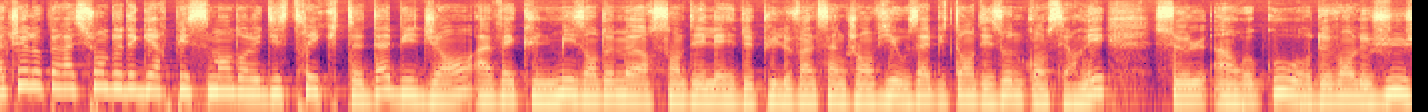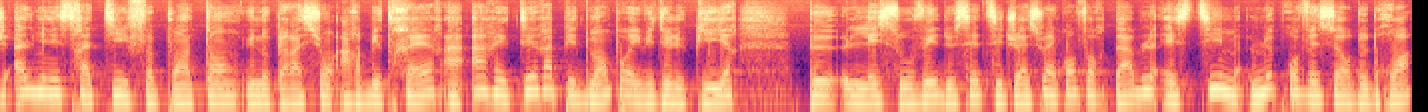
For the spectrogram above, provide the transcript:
Actuelle opération de déguerpissement dans le district d'Abidjan avec une mise en demeure sans délai depuis le 25 janvier aux habitants des zones concernées. Seul un recours devant le juge administratif pointant une opération arbitraire à arrêter rapidement pour éviter le pire peut les sauver de cette situation inconfortable, estime le professeur de droit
